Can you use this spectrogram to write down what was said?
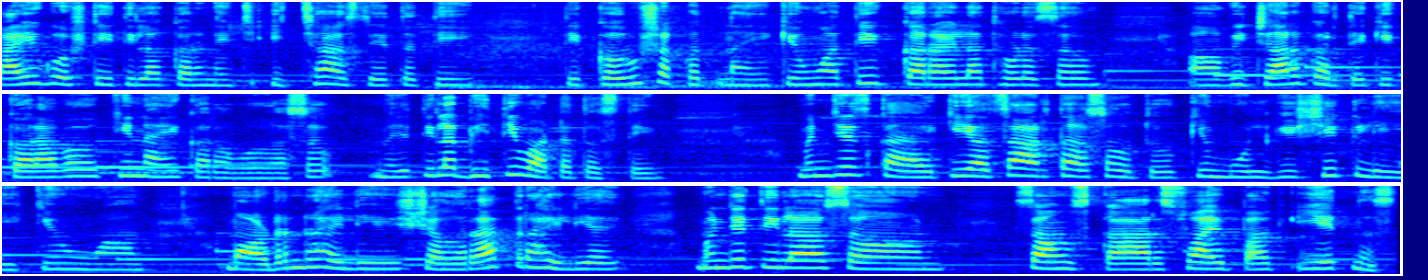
काही गोष्टी तिला करण्याची इच्छा असते तर ती ती करू शकत नाही किंवा ती करायला थोडंसं विचार करते की करावं की नाही करावं असं म्हणजे तिला भीती वाटत असते. म्हणजेच काय? की याचा अर्थ असा होतो की मुलगी शिकली किंवा मॉडर्न राहिली शहरात राहिली आहे म्हणजे तिला सण संस्कार स्वयंपाक येत नस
